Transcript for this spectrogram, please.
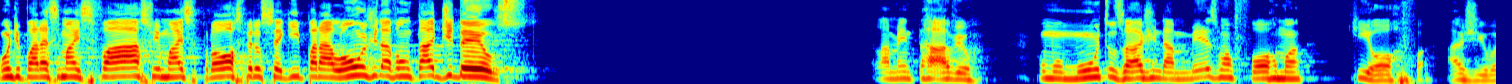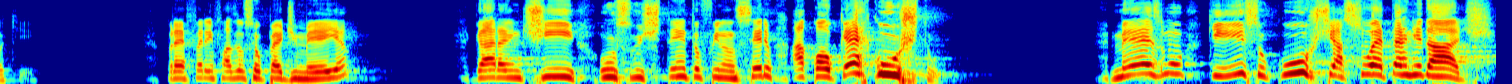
Onde parece mais fácil e mais próspero seguir para longe da vontade de Deus é lamentável como muitos agem da mesma forma que Orfa agiu aqui. Preferem fazer o seu pé de meia, garantir o sustento financeiro a qualquer custo, mesmo que isso custe a sua eternidade.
